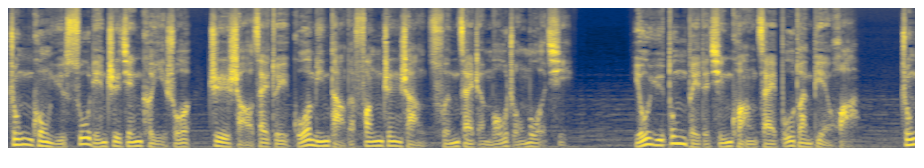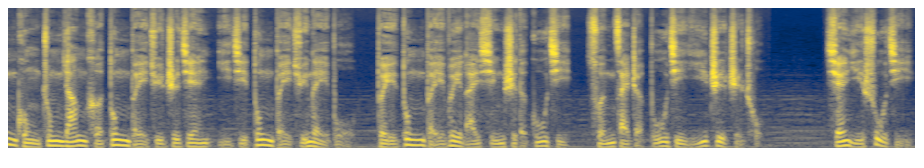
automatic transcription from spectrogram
中共与苏联之间可以说至少在对国民党的方针上存在着某种默契。由于东北的情况在不断变化。中共中央和东北局之间，以及东北局内部对东北未来形势的估计，存在着不尽一致之处。前已述及，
